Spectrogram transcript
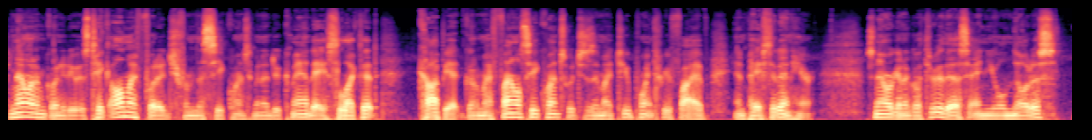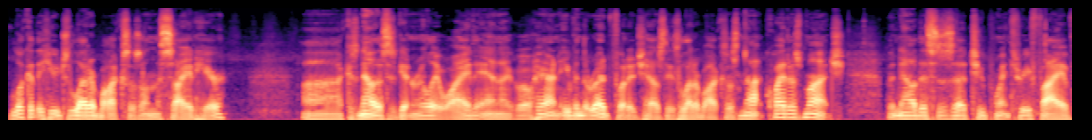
So now what I'm going to do is take all my footage from this sequence. I'm going to do Command A, select it, copy it, go to my final sequence, which is in my 2.35, and paste it in here. So now we're going to go through this and you'll notice, look at the huge letterboxes on the side here. Because uh, now this is getting really wide and I go here and even the red footage has these letterboxes, not quite as much. But now this is a 2.35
